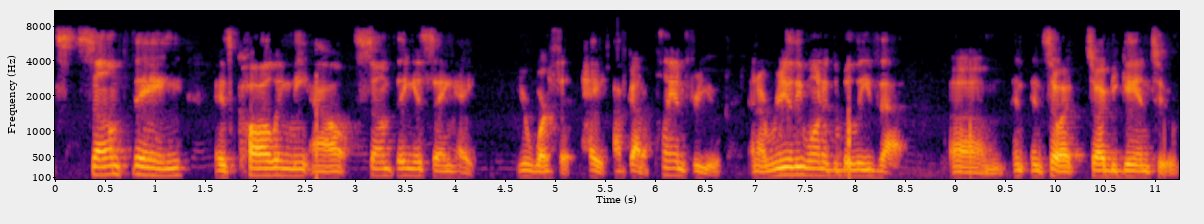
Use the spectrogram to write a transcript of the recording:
something is calling me out. Something is saying, "Hey, you're worth it. Hey, I've got a plan for you." And I really wanted to believe that. Um, and, and so I so I began to.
